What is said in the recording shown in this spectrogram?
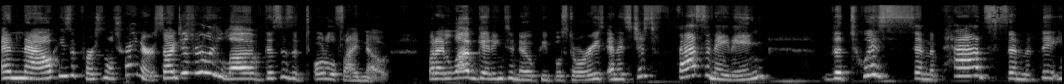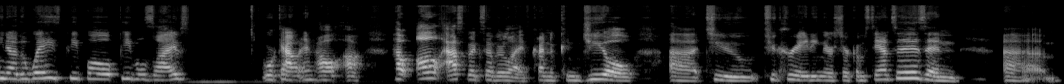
and now he's a personal trainer. So I just really love this is a total side note, but I love getting to know people's stories and it's just fascinating the twists and the paths and the thing, you know, the ways people people's lives work out and how uh, how all aspects of their life kind of congeal uh, to to creating their circumstances and um,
